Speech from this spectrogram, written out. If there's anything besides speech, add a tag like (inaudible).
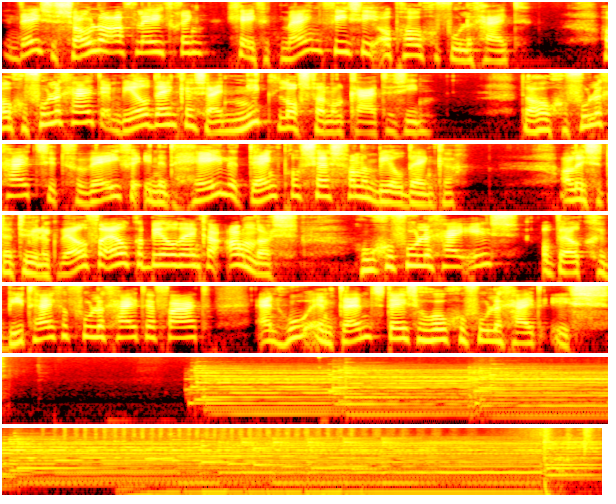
In deze solo-aflevering geef ik mijn visie op hooggevoeligheid. Hooggevoeligheid en beelddenken zijn niet los van elkaar te zien. De hooggevoeligheid zit verweven in het hele denkproces van een beelddenker. Al is het natuurlijk wel voor elke beelddenker anders hoe gevoelig hij is, op welk gebied hij gevoeligheid ervaart en hoe intens deze hooggevoeligheid is.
